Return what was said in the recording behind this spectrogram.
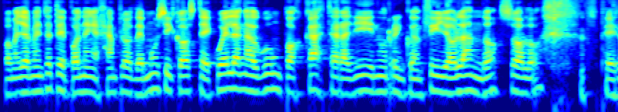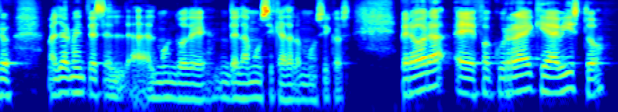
pues mayormente te ponen ejemplos de músicos, te cuelan algún podcaster allí en un rinconcillo hablando solo, pero mayormente es el, mundo de, la música de los músicos. Pero ahora eh, que ha visto,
